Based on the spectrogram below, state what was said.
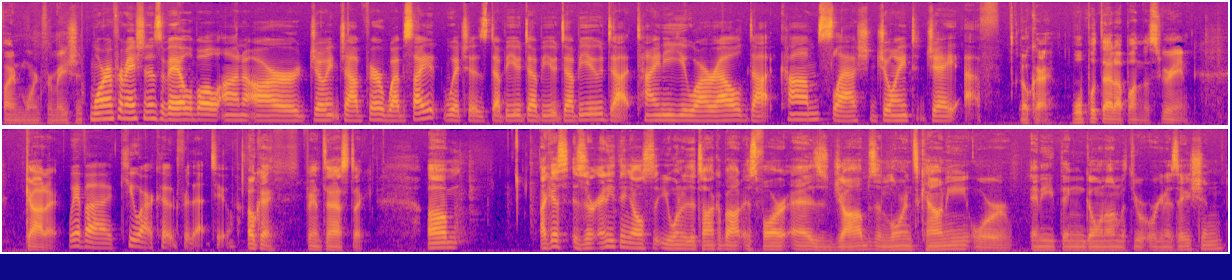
find more information? More information is available on our joint job fair website, which is www.tinyurl.com slash jointjf. Okay. We'll put that up on the screen. Got it. We have a QR code for that too. Okay. Fantastic. Um, I guess, is there anything else that you wanted to talk about as far as jobs in Lawrence County or anything going on with your organization?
